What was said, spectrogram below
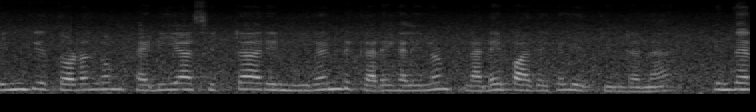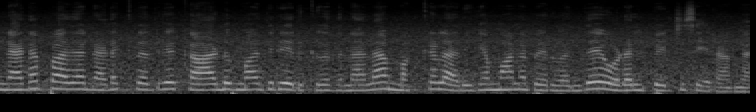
இங்கு தொடங்கும் ஹடியா சிட்டாரின் இரண்டு கரைகளிலும் நடைபாதைகள் இருக்கின்றன. இந்த நடைபாதை நடக்கிறதுக்கு காடு மாதிரி இருக்கிறதுனால மக்கள் அதிகமான பேர் வந்து உடற்பயிற்சி செய்கிறாங்க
